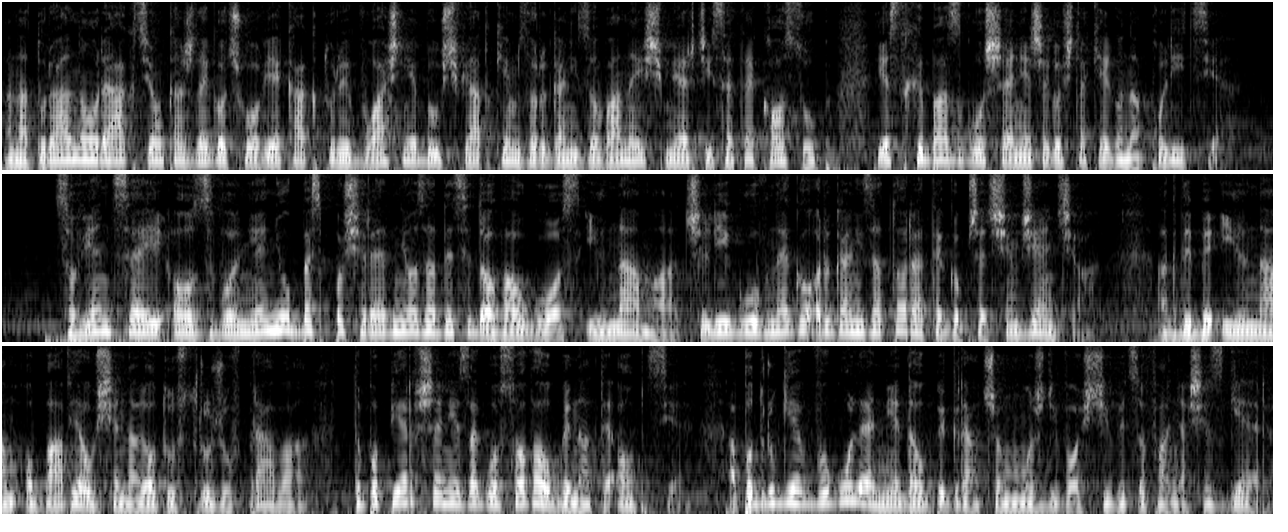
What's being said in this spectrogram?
a naturalną reakcją każdego człowieka, który właśnie był świadkiem zorganizowanej śmierci setek osób, jest chyba zgłoszenie czegoś takiego na policję. Co więcej, o zwolnieniu bezpośrednio zadecydował głos Ilnama, czyli głównego organizatora tego przedsięwzięcia. A gdyby Ilnam obawiał się nalotu stróżów prawa, to po pierwsze nie zagłosowałby na tę opcję, a po drugie w ogóle nie dałby graczom możliwości wycofania się z gier.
